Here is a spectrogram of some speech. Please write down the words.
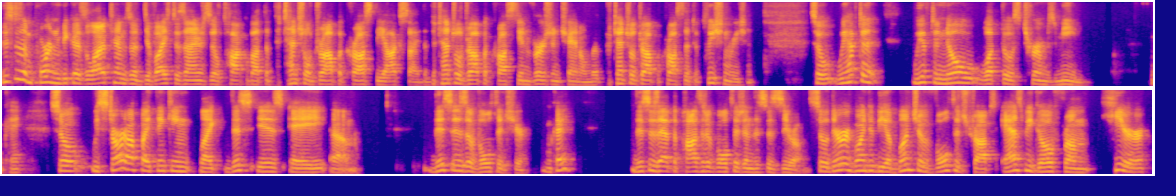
This is important because a lot of times the device designers, they'll talk about the potential drop across the oxide, the potential drop across the inversion channel, the potential drop across the depletion region. So we have to, we have to know what those terms mean. Okay, so we start off by thinking like this is a, um, this is a voltage here, okay? This is at the positive voltage and this is zero. So there are going to be a bunch of voltage drops as we go from here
